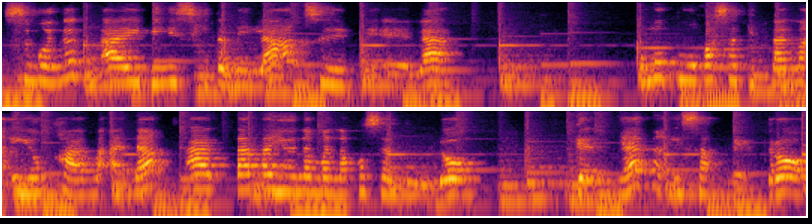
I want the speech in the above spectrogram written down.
Sumunod ay binisita nila ang silid ni Ella. Umupo ka sa gitna ng iyong kama anak at tatayo naman ako sa dulo. Ganyan ang isang metro.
